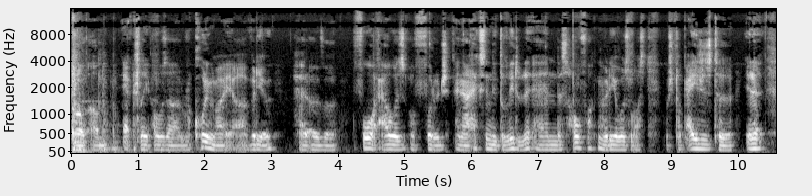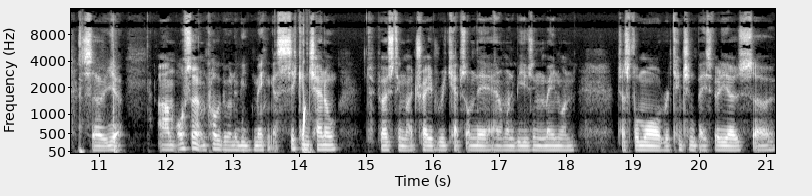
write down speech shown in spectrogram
Well, um, actually, I was uh, recording my uh, video, had over four hours of footage, and I accidentally deleted it, and this whole fucking video was lost, which took ages to edit. So yeah. Um, also, I'm probably going to be making a second channel to posting my trade recaps on there, and I'm going to be using the main one just for more retention based videos. So,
